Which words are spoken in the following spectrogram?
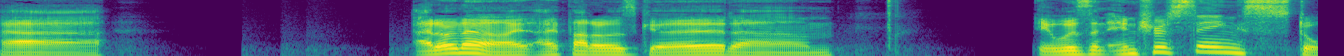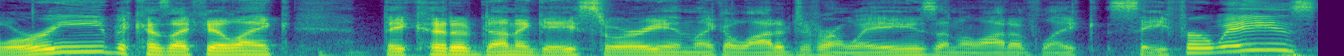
uh I don't know. I, I thought it was good. Um it was an interesting story because I feel like they could have done a gay story in like a lot of different ways and a lot of like safer ways.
